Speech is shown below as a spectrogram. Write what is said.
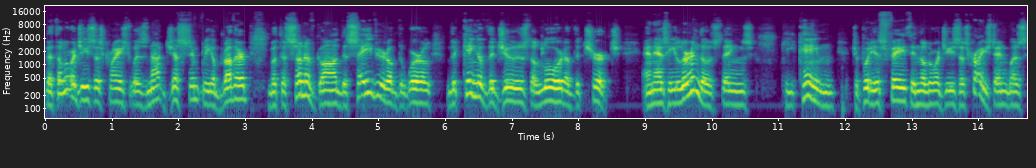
that the Lord Jesus Christ was not just simply a brother, but the Son of God, the Savior of the world, the King of the Jews, the Lord of the church. And as he learned those things, he came to put his faith in the Lord Jesus Christ and was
